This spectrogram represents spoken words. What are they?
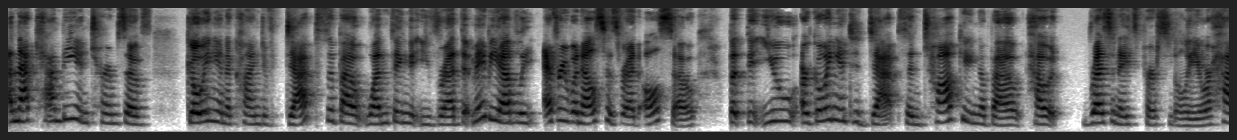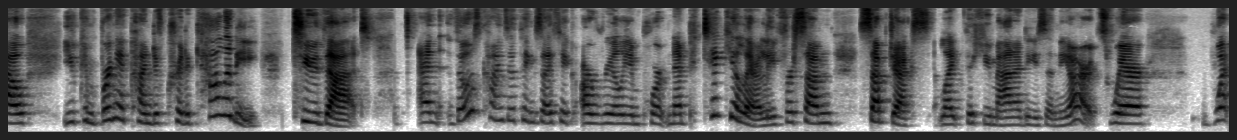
and that can be in terms of going in a kind of depth about one thing that you've read that maybe everyone else has read also, but that you are going into depth and talking about how it resonates personally or how you can bring a kind of criticality to that. And those kinds of things i think are really important and particularly for some subjects like the humanities and the arts where what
